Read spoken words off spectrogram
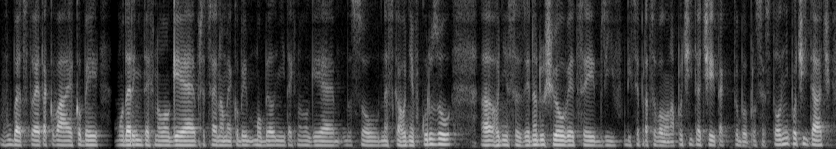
vůbec to je taková jakoby moderní technologie, přece jenom jakoby mobilní technologie jsou dneska hodně v kurzu, eh, hodně se zjednodušují věci. Dřív, když se pracovalo na počítači, tak to byl prostě stolní počítač,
